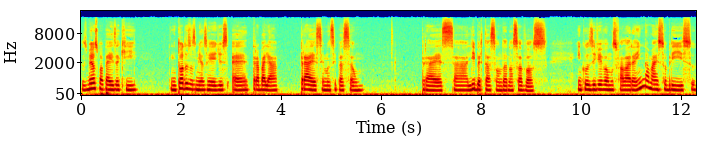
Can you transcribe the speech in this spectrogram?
dos meus papéis aqui, em todas as minhas redes, é trabalhar para essa emancipação, para essa libertação da nossa voz. Inclusive, vamos falar ainda mais sobre isso.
